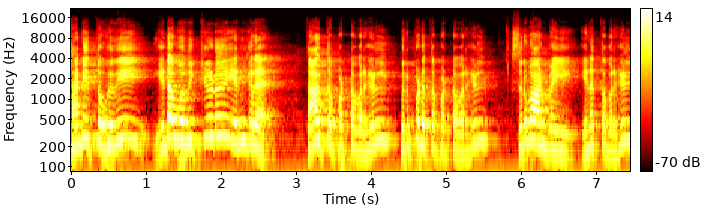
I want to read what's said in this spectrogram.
தனித்தொகுதி இடஒதுக்கீடு என்கிற தாழ்த்தப்பட்டவர்கள் பிற்படுத்தப்பட்டவர்கள் சிறுபான்மை இனத்தவர்கள்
